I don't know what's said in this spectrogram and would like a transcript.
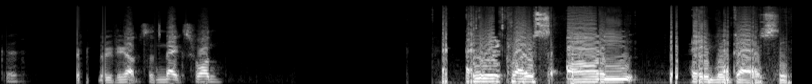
Good. Moving up to the next one. Enemy close on Able Garrison.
